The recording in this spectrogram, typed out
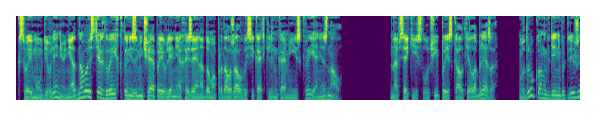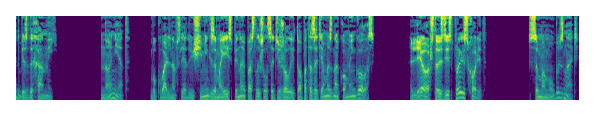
К своему удивлению, ни одного из тех двоих, кто, не замечая появления хозяина дома, продолжал высекать клинками искры, я не знал. На всякий случай поискал тело Блеза. Вдруг он где-нибудь лежит бездыханный. Но нет. Буквально в следующий миг за моей спиной послышался тяжелый топот, а затем и знакомый голос. «Лео, что здесь происходит?» Самому бы знать.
